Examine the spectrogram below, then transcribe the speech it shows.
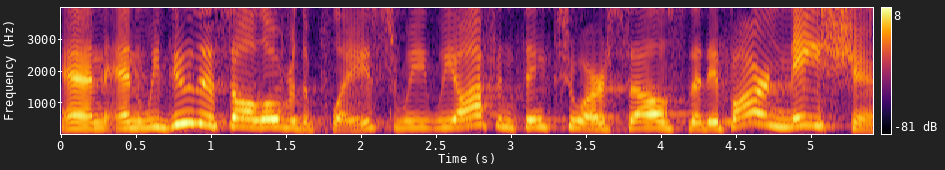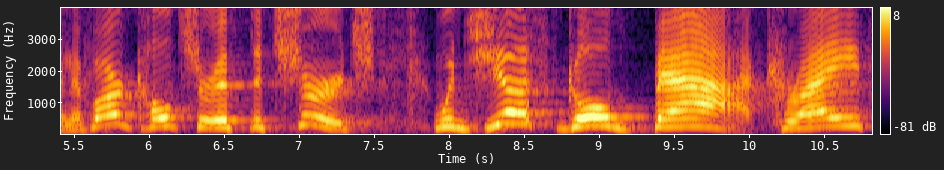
And, and we do this all over the place. We, we often think to ourselves that if our nation, if our culture, if the church would just go back, right?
